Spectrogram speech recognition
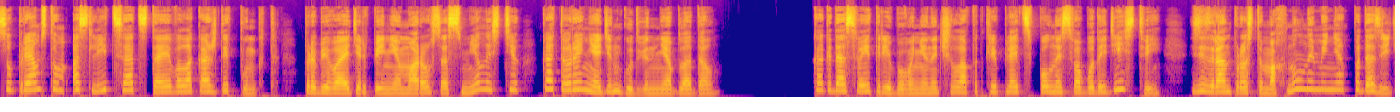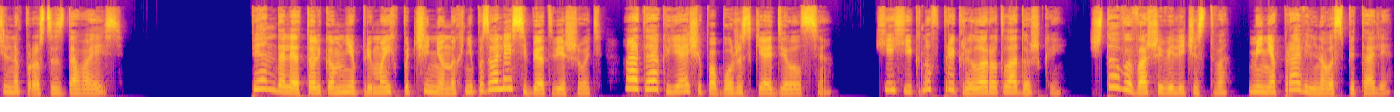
С упрямством ослица отстаивала каждый пункт, пробивая терпение Моро со смелостью, которой ни один Гудвин не обладал. Когда свои требования начала подкреплять с полной свободой действий, Зизран просто махнул на меня, подозрительно просто сдаваясь. «Пендаля только мне при моих подчиненных не позволяй себе отвешивать, а так я еще по-божески отделался». Хихикнув, прикрыла рот ладошкой. «Что вы, ваше величество, меня правильно воспитали».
